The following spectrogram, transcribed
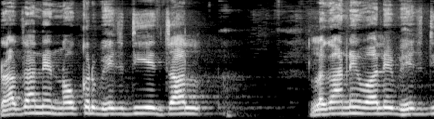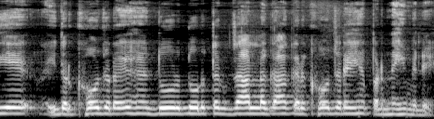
राजा ने नौकर भेज दिए, जाल लगाने वाले भेज दिए। इधर खोज रहे हैं दूर दूर तक जाल लगा कर खोज रहे हैं, पर नहीं मिले।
